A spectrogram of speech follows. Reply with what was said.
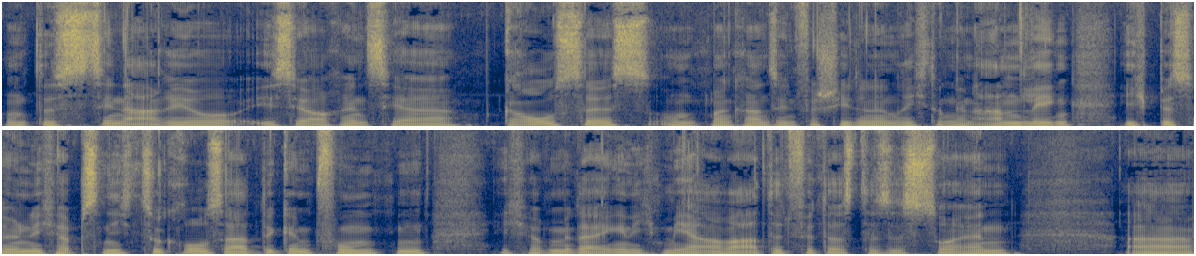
Und das Szenario ist ja auch ein sehr großes und man kann es in verschiedenen Richtungen anlegen. Ich persönlich habe es nicht so großartig empfunden. Ich habe mir da eigentlich mehr erwartet für das, dass es so ein äh,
